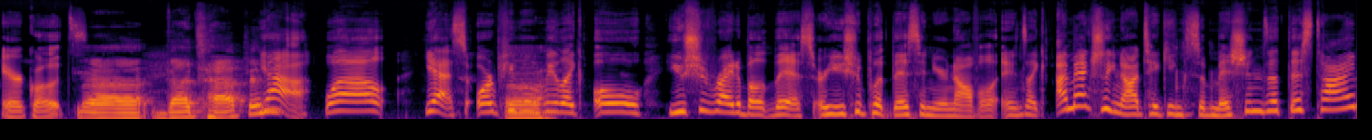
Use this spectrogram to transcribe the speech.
air quotes. Uh, that's happened. Yeah. Well, yes. Or people will uh. be like, oh, you should write about this, or you should put this in your novel. And it's like, I'm actually not taking submissions at this time.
